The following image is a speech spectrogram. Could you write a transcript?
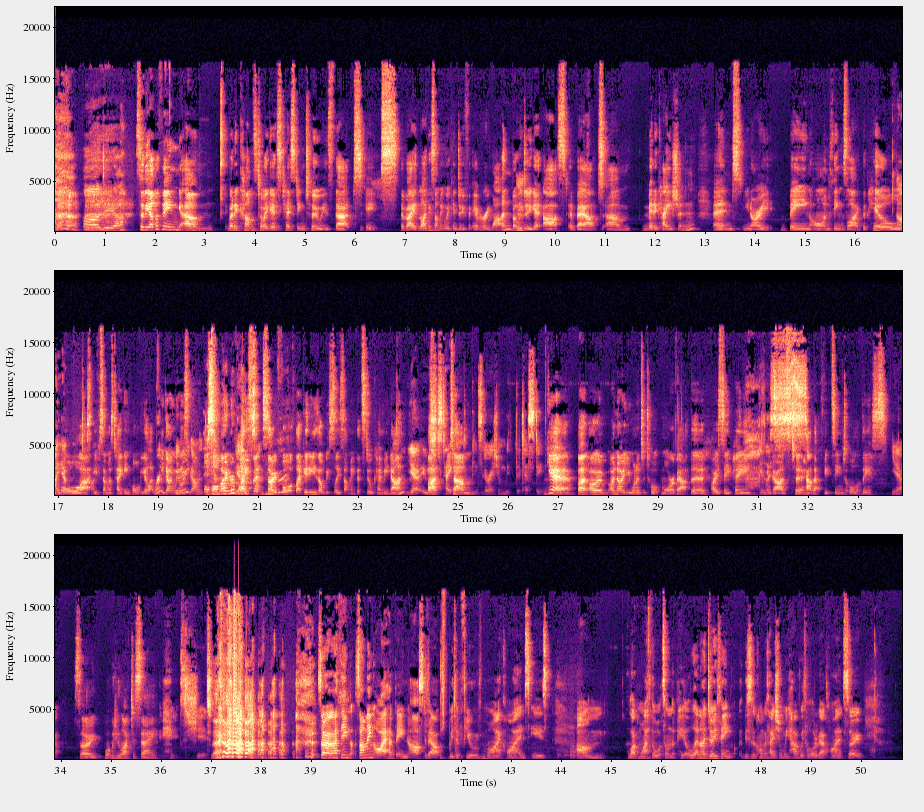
oh dear So the other thing um, when it comes to, I guess, testing too, is that it's like it's something we can do for everyone, but we Mm. do get asked about um, medication and you know being on things like the pill Oh, yeah. or like- if someone's taking hor- you're like where are you going with yeah, this you going with or this? hormone Yeah, replacement and so mm. forth like it is obviously something that still can be done yeah it was But, just taken um, into consideration with the testing yeah, but I, I know you wanted to talk more about the OCP in Yes. regards to how that fits into all of this. yeah So, what would you like to say? it's shit So I think something I have been asked about with a few of my clients is um, like my thoughts on the pill. And I do think this is a conversation we have with a lot of our clients. So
